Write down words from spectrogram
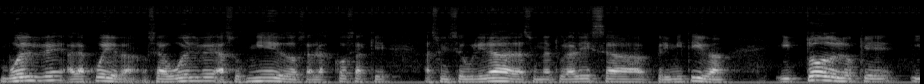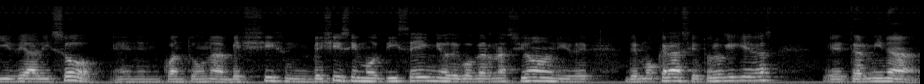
vuelve a la cueva, o sea, vuelve a sus miedos, a las cosas que, a su inseguridad, a su naturaleza primitiva y todo lo que idealizó en, cuanto a un bellísimo, diseño de gobernación y de democracia y todo lo que quieras, eh, termina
